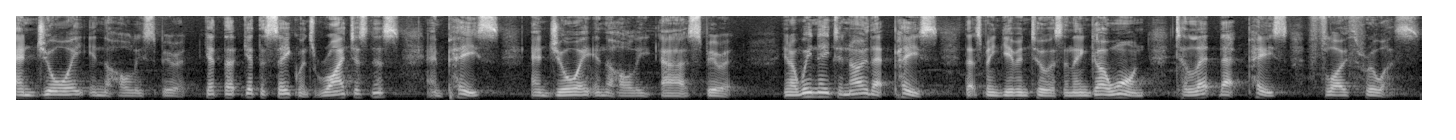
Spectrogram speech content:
and joy in the Holy Spirit. Get the, get the sequence righteousness and peace and joy in the Holy uh, Spirit. You know, we need to know that peace that's been given to us and then go on to let that peace flow through us,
